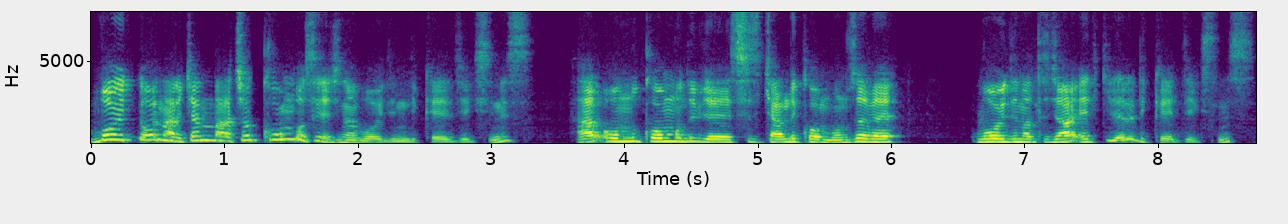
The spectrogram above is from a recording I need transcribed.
Void'le oynarken daha çok combo seçine Void'in dikkat edeceksiniz. Her onlu komboda bile siz kendi kombonuza ve Void'in atacağı etkilere dikkat edeceksiniz.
